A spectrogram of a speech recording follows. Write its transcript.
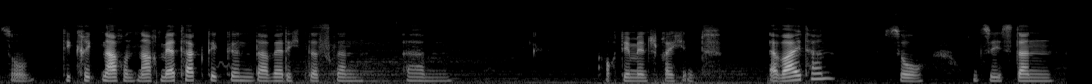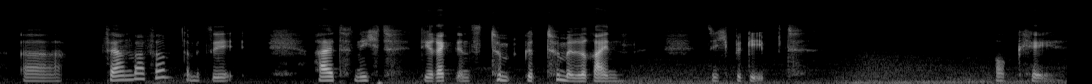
So, die kriegt nach und nach mehr Taktiken. Da werde ich das dann ähm, auch dementsprechend erweitern. So, und sie ist dann äh, Fernwaffe, damit sie halt nicht direkt ins Tüm Getümmel rein sich begibt. Okay.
